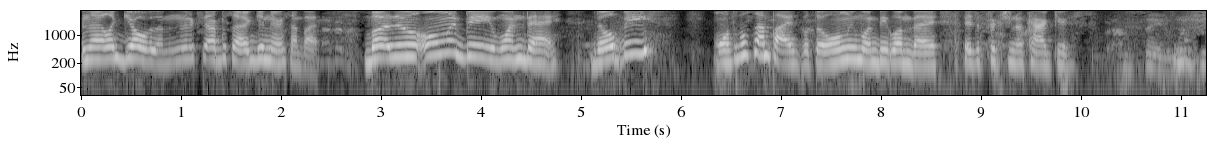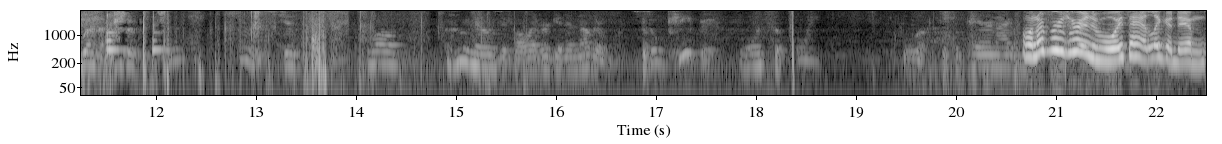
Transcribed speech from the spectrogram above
And then I like get over them. And the next episode I get near senpai. But there will only be one bay. There'll be multiple senpais, but there'll only one be one bay. It's a fictional characters. I'm saying, you just, well, who knows if I'll ever get another one. So keep it. What's the point? Look, to prepare an item. When I first heard his voice, I had like a damn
